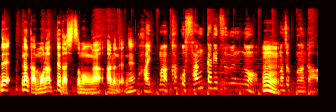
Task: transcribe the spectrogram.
でなんかもらってた質問があるんだよね。はい。まあ過去3ヶ月分のうん。まあちょっとなんか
